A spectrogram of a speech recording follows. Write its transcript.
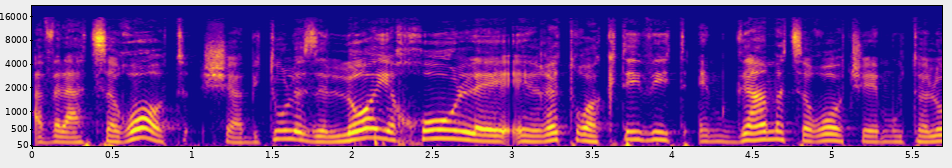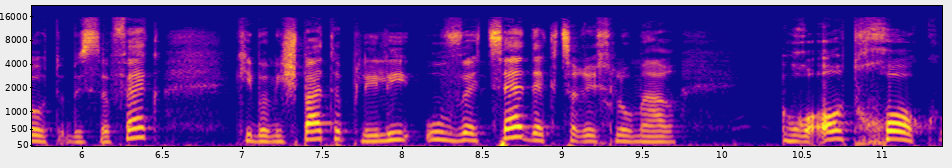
אבל ההצהרות שהביטול הזה לא יחול אה, רטרואקטיבית, הן גם הצהרות שהן מוטלות בספק, כי במשפט הפלילי, ובצדק צריך לומר, הוראות חוק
